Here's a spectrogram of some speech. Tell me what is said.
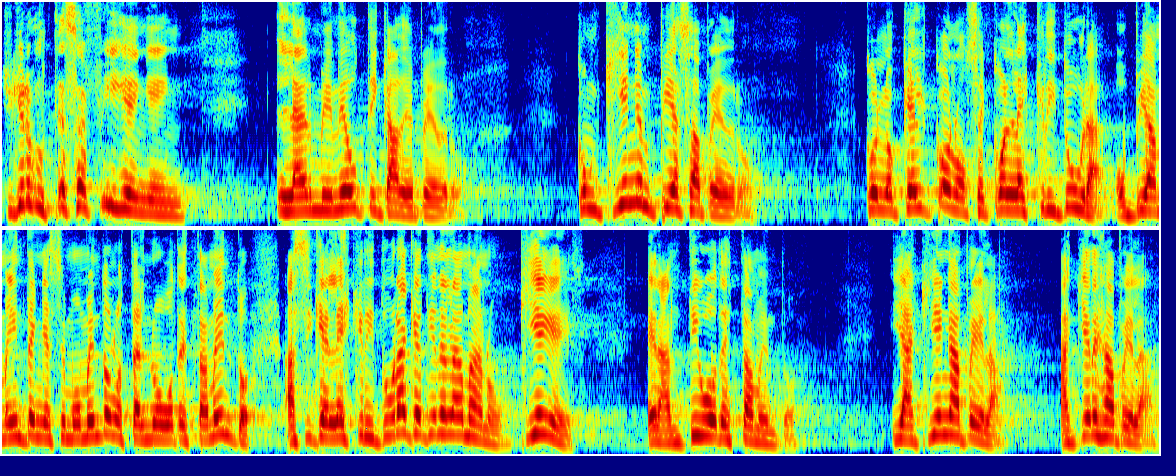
yo quiero que ustedes se fijen en la hermenéutica de Pedro. ¿Con quién empieza Pedro? Con lo que él conoce, con la escritura. Obviamente en ese momento no está el Nuevo Testamento. Así que la escritura que tiene en la mano, ¿quién es? El Antiguo Testamento. ¿Y a quién apela? ¿A quiénes apela?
